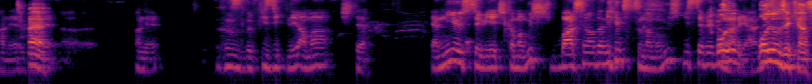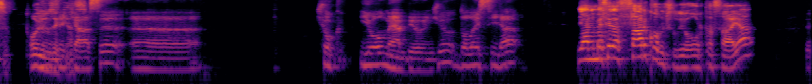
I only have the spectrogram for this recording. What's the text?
hani evet. böyle, hani hızlı, fizikli ama işte yani niye üst seviyeye çıkamamış? Barcelona'da niye tutunamamış? Bir sebebi oyun, var yani. Oyun zekası. Oyun, oyun zekası. zekası e, çok iyi olmayan bir oyuncu. Dolayısıyla Yani mesela Sar konuşuluyor orta sahaya. Ee,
